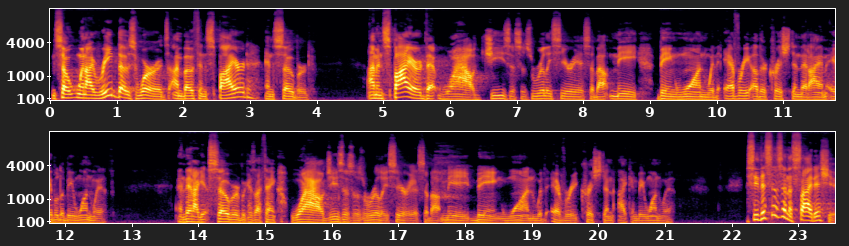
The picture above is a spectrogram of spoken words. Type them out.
And so when I read those words, I'm both inspired and sobered. I'm inspired that, wow, Jesus is really serious about me being one with every other Christian that I am able to be one with. And then I get sobered because I think, wow, Jesus is really serious about me being one with every Christian I can be one with. See, this isn't a side issue.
